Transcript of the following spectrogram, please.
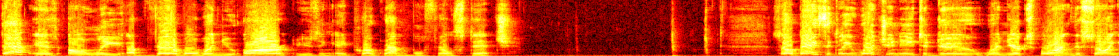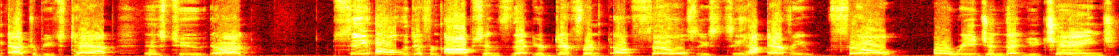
that is only available when you are using a programmable fill stitch. So basically what you need to do when you're exploring the sewing attributes tab is to uh, see all the different options that your different uh, fills, you see how every fill or region that you change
